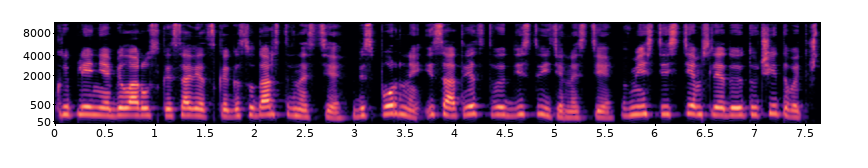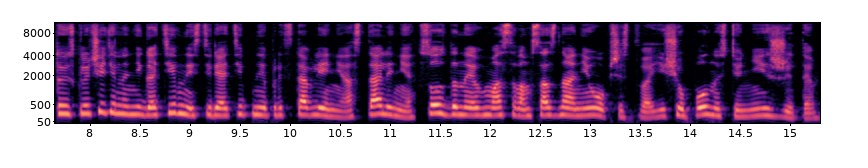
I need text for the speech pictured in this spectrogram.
укрепления белорусской советской государственности бесспорны и соответствуют действительности. Вместе с тем следует учитывать, что исключительно негативные стереотипные представления о Сталине, созданные в массовом сознании общества, еще полностью не изжиты.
